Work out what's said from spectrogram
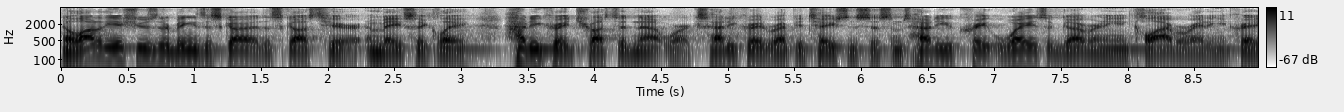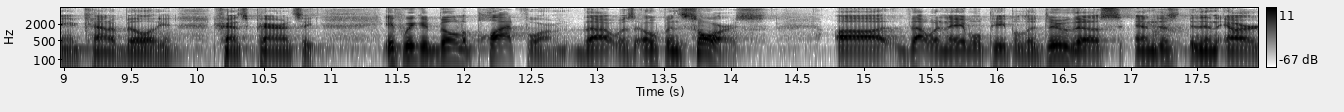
And a lot of the issues that are being discuss discussed here, and basically, how do you create trusted networks? How do you create reputation systems? How do you create ways of governing and collaborating and creating accountability and transparency? If we could build a platform that was open source, uh, that would enable people to do this and in our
